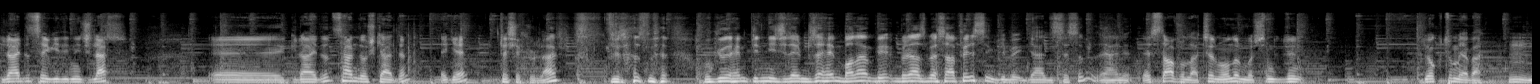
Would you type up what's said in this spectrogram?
Günaydın sevgili dinleyiciler. Ee, günaydın. Sen de hoş geldin Ege. Teşekkürler. Biraz bugün hem dinleyicilerimize hem bana bir, biraz mesafelisin gibi geldi sesin. Yani Estağfurullah canım olur mu? Şimdi dün yoktum ya ben. hmm.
